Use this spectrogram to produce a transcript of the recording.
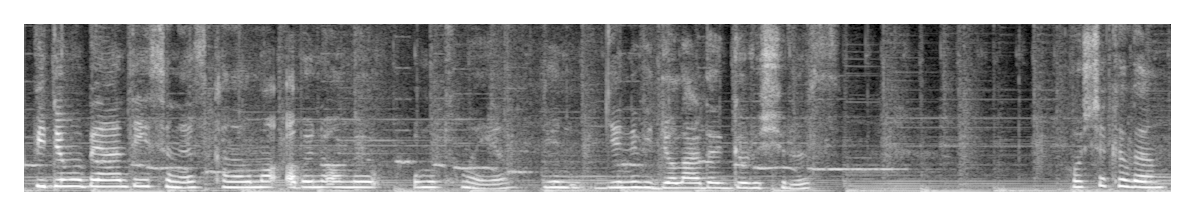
Videomu beğendiyseniz kanalıma abone olmayı unutmayın. Yeni, yeni videolarda görüşürüz. Hoşçakalın.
